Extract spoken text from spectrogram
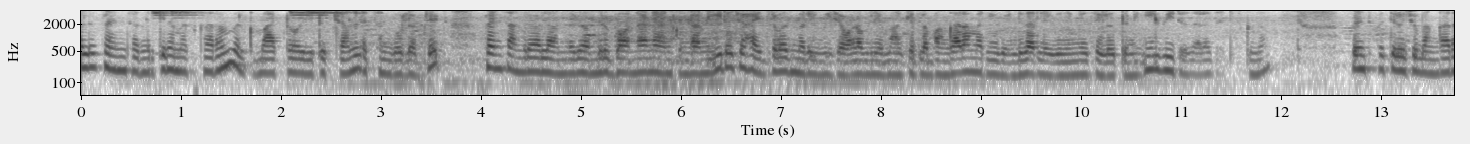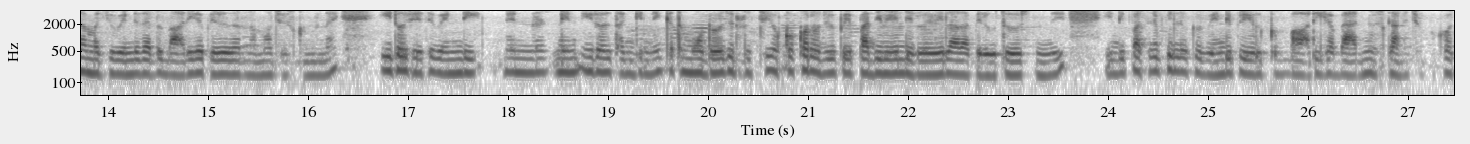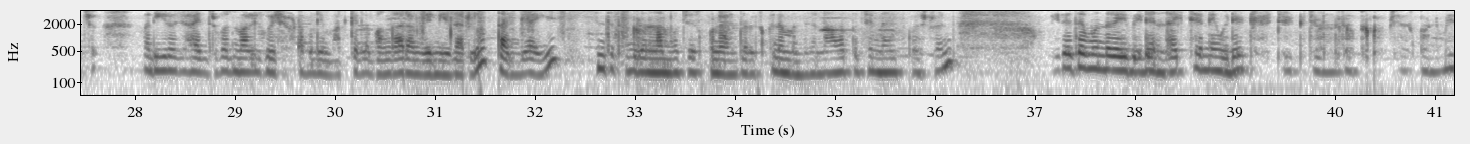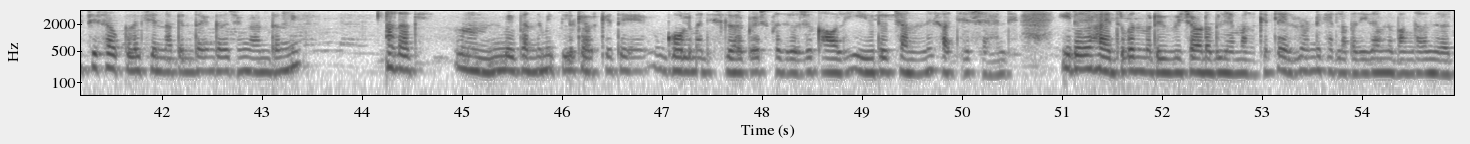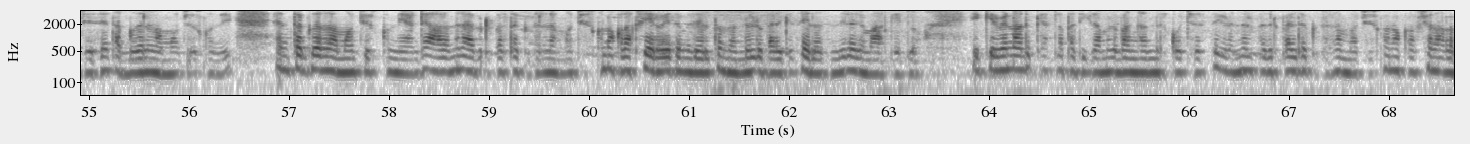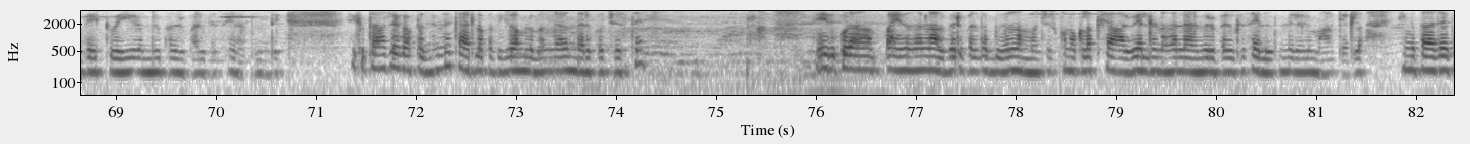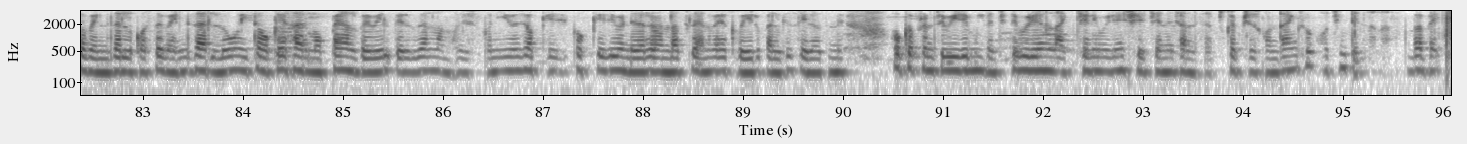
Hello friends అందరికీ నమస్కారం. Welcome back to our YouTube channel SN gold updates. Friends అందరూ వాళ్ళు అందరూ అందరూ బాగున్నారని అనుకుంటాను. ఈరోజు హైదరాబాద్ మరియు విజయవాడ బ్లే మార్కెట్లో బంగారం మరియు వెండి ధరలు ఏ విధంగా సేల్ అవుతున్నాయి? ఈ వీడియో ద్వారా తెలుసుకుందాం. ఫ్రెండ్స్ ప్రతిరోజు బంగారం మరియు వెండి ధరలు భారీగా పెరుగుదల నమోదు చేసుకుంటున్నాయి. ఈరోజు అయితే వెండి నిన్న నేను ఈరోజు తగ్గింది. గత మూడు రోజుల నుంచి ఒక్కొక్క రోజు పదివేలు ఇరవై వేలు అలా పెరుగుతూ వస్తుంది. ఇది పసిడి పిల్లలకు వెండి ప్రియులకు భారీగా బ్యాడ్ న్యూస్గానే చెప్పుకోవచ్చు. మరి ఈరోజు హైదరాబాద్ మరియు విశాఖపట్నం మార్కెట్లో బంగారం వెండి ధరలు తగ్గాయి. ఎంత తగ్గుదల నమోదు చేసుకున్నాయో తెలుసుకునే ముందుగా నాలుగు చిన్న క్వశ్చన్. మీరైతే ముందుగా ఈ వీడియోని లైక్ చేయండి. వీడియో షేర్ చేయండి. ఛానల్ సబ్స్క్రైబ్ చేసుకోండి. మీరు చేసే ఒక కలెక్షన్ నాకు ఎంతో ఎంకరేజింగ్గా ఉంటుంది. అలాగే మీ బంధుమిత్రులకి ఎవరికైతే గోల్డ్ మరియు సిల్వర్ ప్లేట్స్ ప్రతిరోజు కావాలి ఈ యూట్యూబ్ ఛానల్ని సజెస్ట్ చేయండి. ఈరోజు హైదరాబాద్ మరియు విజయవాడ బిలియం మార్కెట్లో ఎల్లుండి గట్ల పది గ్రాముల బంగారం ధర వచ్చేసి తగ్గుదల నమోదు చేసుకుంది. ఎంత తగ్గుదల నమోదు చేసుకుంది అంటే ఆరు వందల యాభై రూపాయలు తగ్గుదల నమోదు చేసుకుని ఒక లక్ష ఇరవై తొమ్మిది వేల తొమ్మిది వందల రూపాయలకి సేల్ అవుతుంది ఈరోజు మార్కెట్లో. ఇక ఇరవై నాలుగు గట్ల పది గ్రాముల బంగారం ధరకు వచ్చేస్తే ఏడు వందల పది రూపాయలు తగ్గుదల నమోదు చేసుకొని ఒక లక్ష నలభై ఎక్కువ ఏడు వందల పది రూపాయలకి సేల్ అవుతుంది. ఇక తాజాగా పద్దెనిమిది క్యారెట్ల పది గ్రాముల బంగారం ధరకు వచ్చేస్తే ఇది కూడా ఐదు వందల నలభై రూపాయల తగ్గుదల నమోదు చేసుకొని ఒక లక్ష ఆరు వేల రెండు వందల ఎనభై రూపాయలకి సేల్ అవుతుంది ఈరోజు మార్కెట్లో. ఇంకా తాజాగా వెండి ధరలకు వస్తే వెండి ధరలు అయితే ఒకేసారి ముప్పై నలభై వేలు పెరుగుదల నమోదు చేసుకొని ఈరోజు ఒక కేజీకి ఒక కేజీ వెండి ధర రెండు లక్షల ఎనభై ఒక వెయ్యి రూపాయలకి సేల్ అవుతుంది. ఓకే ఫ్రెండ్స్ వీడియో మీకు నచ్చితే వీడియోని లైక్ చేయండి వీడియోని షేర్ చేయండి ఛానల్ సబ్స్క్రైబ్ చేసుకోండి thanks for watching tell bye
